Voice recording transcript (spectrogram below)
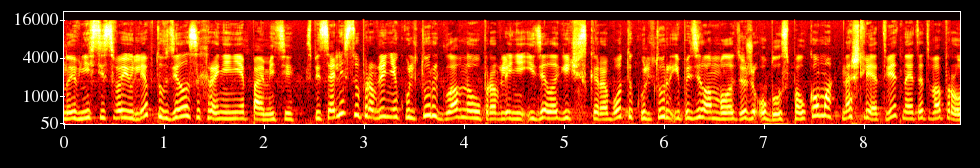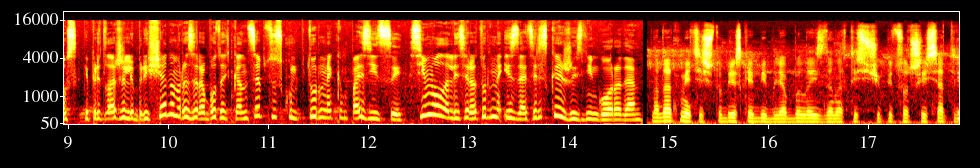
но и внести свою лепту в дело сохранения памяти? Специалисты управления культуры Главного управления идеологической работы, культуры и по делам молодежи облсполкома нашли ответ на этот вопрос и предложили брещанам разработать концепцию скульптурной композиции, символа литературно-издательской жизни города. Надо отметить, что Брестская Библия была издана в 1563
